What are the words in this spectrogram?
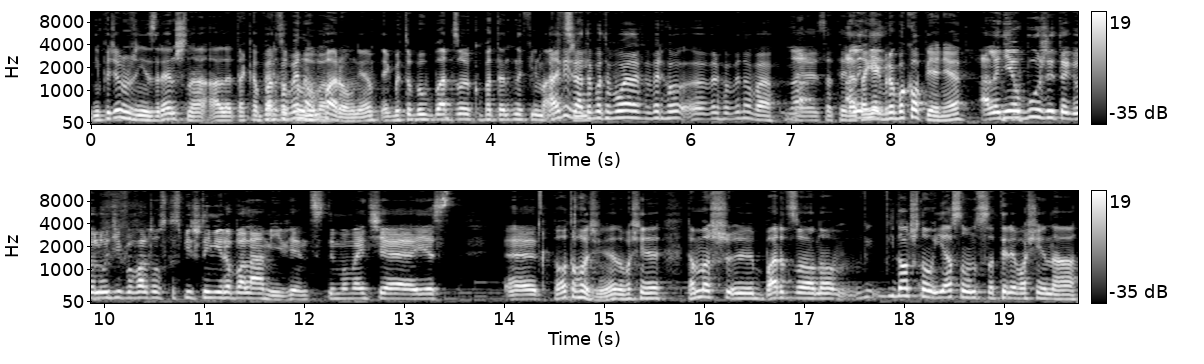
nie powiedziałbym, że niezręczna, ale taka bardzo pełną parą, nie? Jakby to był bardzo kompetentny film akcji. Ale wiesz, a to, bo to była Wercho, Werchowynowa no, satyra, tak nie, jak w Robokopie, nie? Ale nie oburzy tego ludzi, bo walczą z kosmicznymi robalami, więc w tym momencie jest E, no o to chodzi, nie? No właśnie tam masz y, bardzo no, widoczną i jasną satyrę właśnie na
